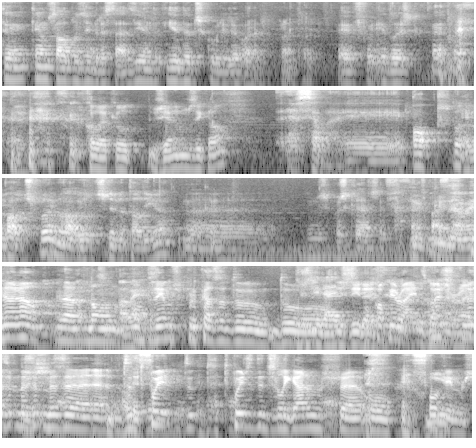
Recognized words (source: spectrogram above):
tem, tem uns álbuns engraçados e ando, e ando a descobrir agora. Pronto, é, foi- é dois. Qual é que é o género musical? É, sei lá, é, é pop. Pode, é pop. podes pôr, é pop. o sistema está ligado. Eh, Mas faz. é- Não, não, não, não, não podemos por causa do, do, Dos direitos. Dos direitos. copyright, mas, mas, mas, mas, eh, de- Sim. depois, de, de- depois de desligarmos, eh, o- seguir. ouvimos.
